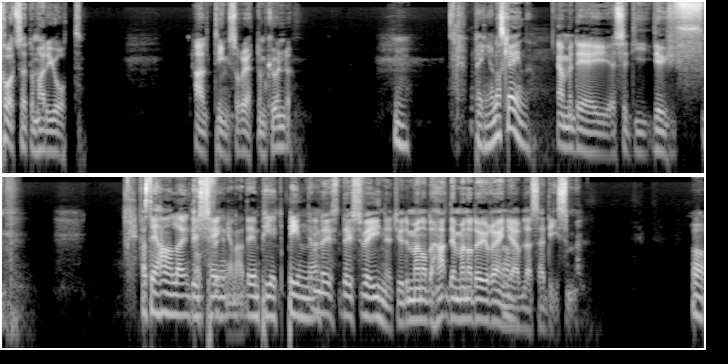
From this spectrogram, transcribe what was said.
Trots att de hade gjort allting så rätt de kunde. Pengarna ska in. Ja men det är ju, alltså, det, det är ju Fast det handlar inte Det om pengarna, det är en pekpinne. ja, men det, är, det är svinet ju. Det menar, det, det, menar, det är ju ren Ja. jävla sadism. Ja.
